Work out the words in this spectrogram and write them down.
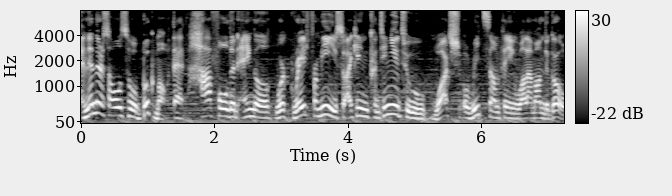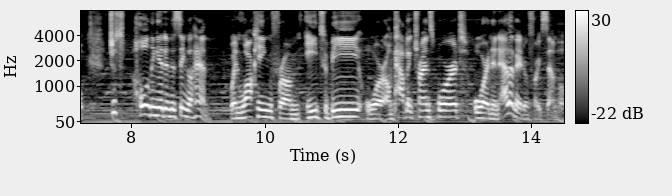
And then there's also a book mode. That half-folded angle worked great for me so I can continue to watch or read something while I'm on the go, just holding it in a single hand when walking from A to B or on public transport or in an elevator, for example.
